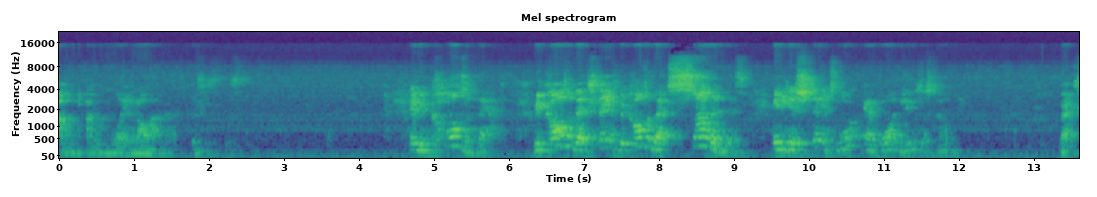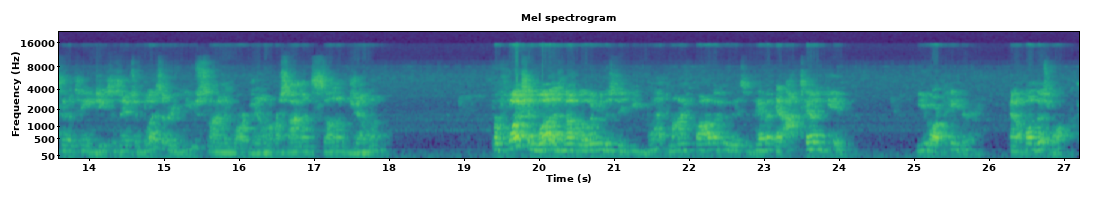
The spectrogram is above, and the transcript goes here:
I'm, I'm laying it all out there. This is, this is And because of that, because of that stance, because of that solidness in his stance, look at what Jesus told me. Back 17, Jesus answered, Blessed are you, Simon Barjona, or Simon, son of Jonah. For flesh and blood has not delivered this to you, but my Father who is in heaven. And I tell you, you are Peter, and upon this rock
